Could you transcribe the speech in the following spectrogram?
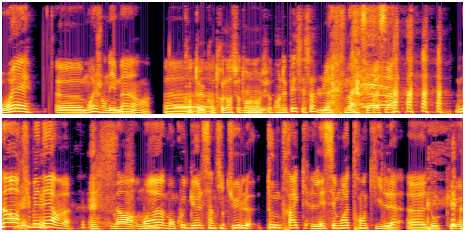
Ouais, euh, moi j'en ai marre. Euh, Quand, euh, relances sur ton, le- sur ton EP, c'est ça? le- Non, c'est pas ça. non, tu m'énerves. Non, moi, mon coup de gueule s'intitule Toontrack, laissez-moi tranquille. Euh, donc, euh,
